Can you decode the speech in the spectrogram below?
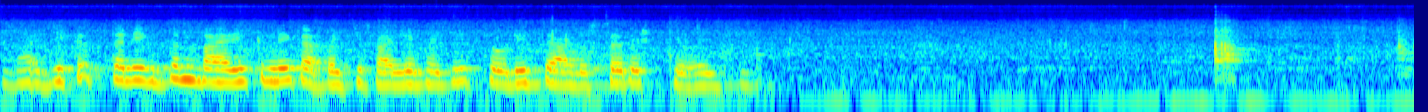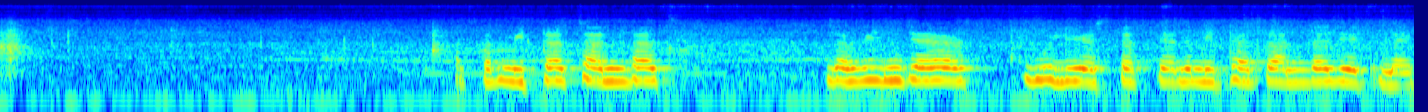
भाजी करताना एकदम बारीक नाही कापायची पालेभाजी थोडी जाडसरच ठेवायची. आता मिठाचा अंदाज नवीन ज्या मुली असतात त्यांना मिठाचा अंदाज येत नाही.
